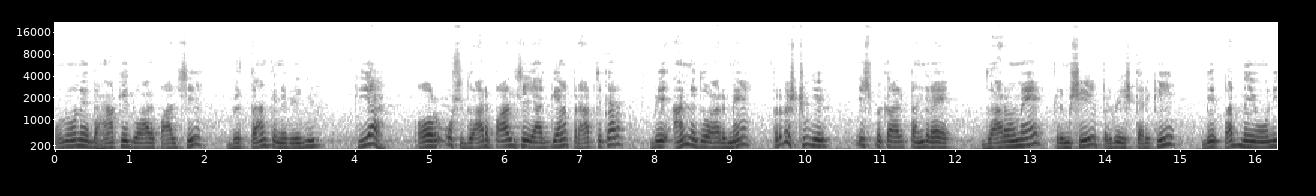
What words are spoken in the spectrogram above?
उन्होंने वहाँ के द्वारपाल से वृत्तांत निवेदित किया और उस द्वारपाल से आज्ञा प्राप्त कर वे अन्य द्वार में प्रविष्ट हुए। इस प्रकार पंद्रह द्वारों में क्रम से प्रवेश करके वे पद्मयोनी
